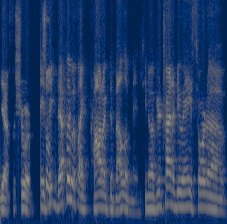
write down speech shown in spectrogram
Yeah, for sure. I so, think definitely with like product development, you know, if you're trying to do any sort of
